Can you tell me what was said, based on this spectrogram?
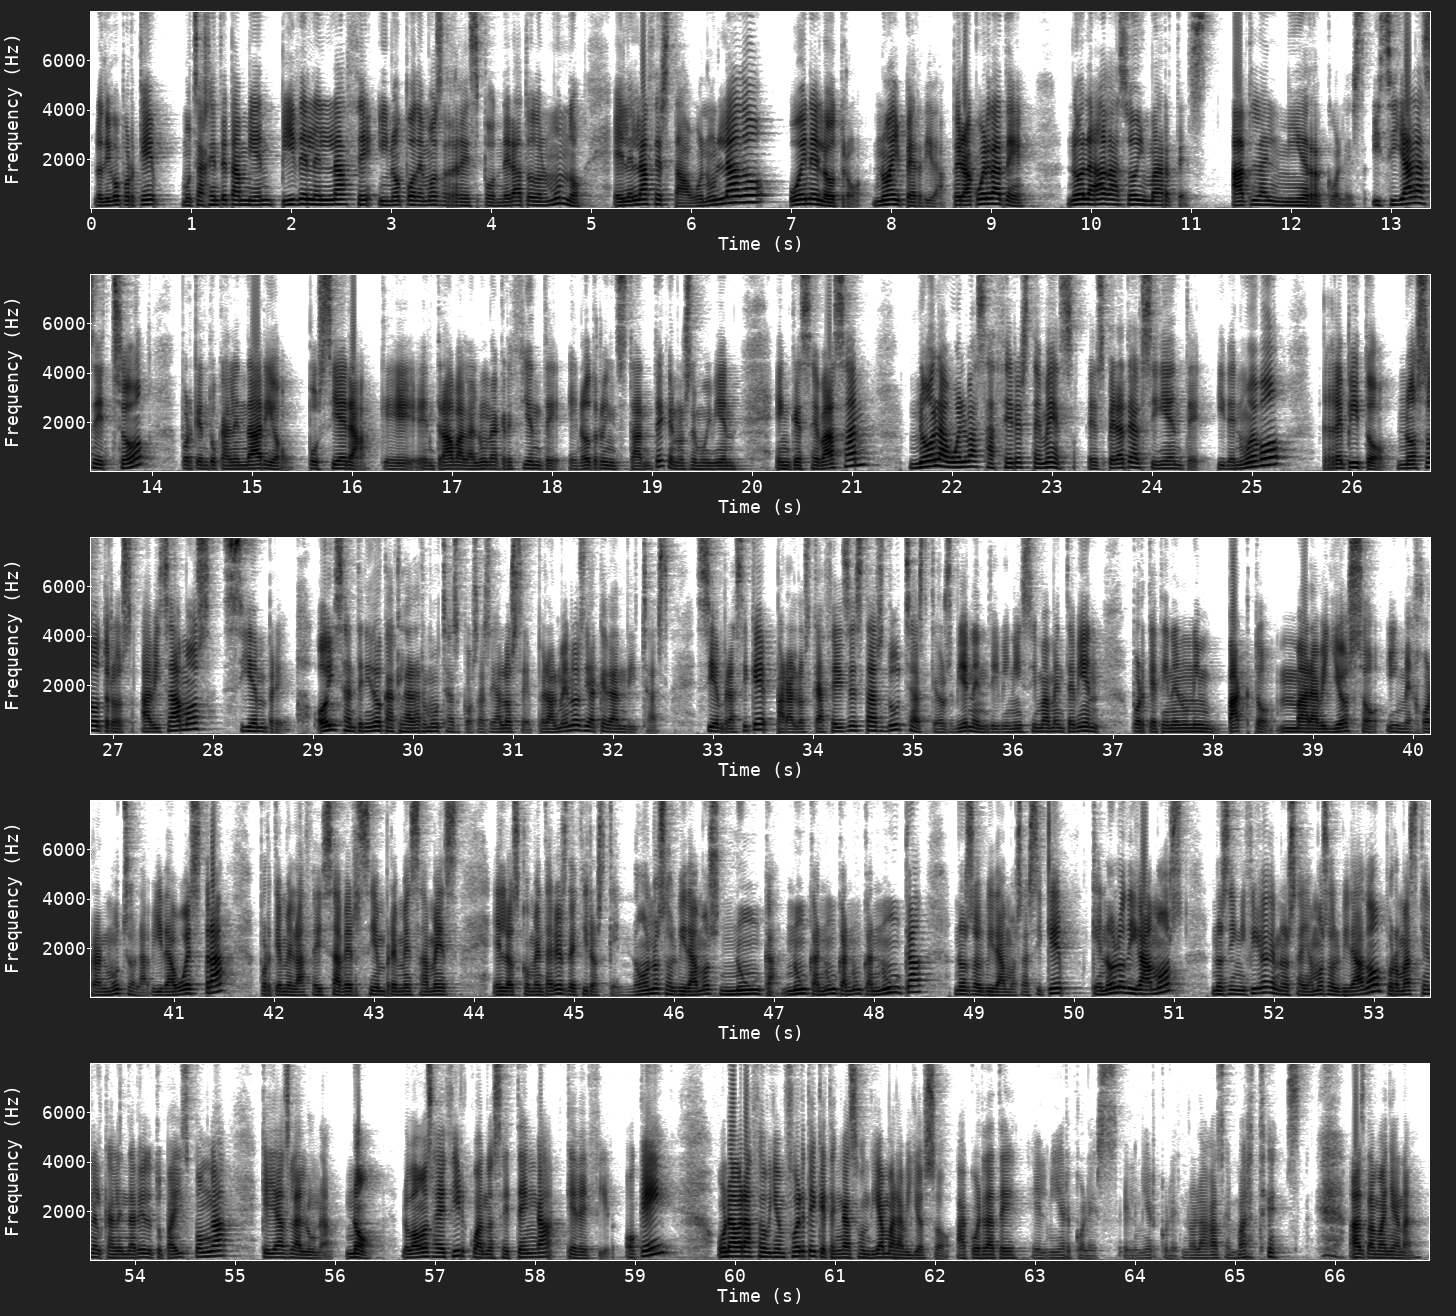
Lo digo porque mucha gente también pide el enlace y no podemos responder a todo el mundo. El enlace está o en un lado o en el otro, no hay pérdida. Pero acuérdate, no la hagas hoy martes, hazla el miércoles. Y si ya la has hecho, porque en tu calendario pusiera que entraba la luna creciente en otro instante, que no sé muy bien en qué se basan, no la vuelvas a hacer este mes, espérate al siguiente. Y de nuevo, Repito, nosotros avisamos siempre. Hoy se han tenido que aclarar muchas cosas, ya lo sé, pero al menos ya quedan dichas. Siempre. Así que para los que hacéis estas duchas que os vienen divinísimamente bien porque tienen un impacto maravilloso y mejoran mucho la vida vuestra, porque me lo hacéis saber siempre mes a mes en los comentarios, deciros que no nos olvidamos nunca, nunca, nunca, nunca, nunca nos olvidamos. Así que que no lo digamos no significa que nos hayamos olvidado, por más que en el calendario de tu país ponga que ya es la luna. No, lo vamos a decir cuando se tenga que decir, ¿ok? Un abrazo bien fuerte y que tengas un día maravilloso. Acuérdate, el miércoles, el miércoles, no lo hagas en martes. Hasta mañana.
